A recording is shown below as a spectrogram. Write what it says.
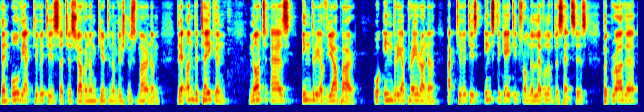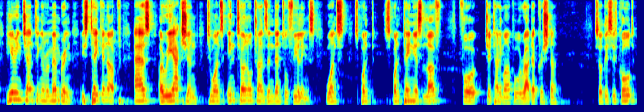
then all the activities such as Shravanam, Kirtanam, Vishnu Smaranam, they're undertaken not as Indriya Vyapar or Indriya Prerana, activities instigated from the level of the senses, but rather hearing, chanting, and remembering is taken up as a reaction to one's internal transcendental feelings, one's spont- spontaneous love for Chaitanya Mahaprabhu or Radha Krishna. So this is called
